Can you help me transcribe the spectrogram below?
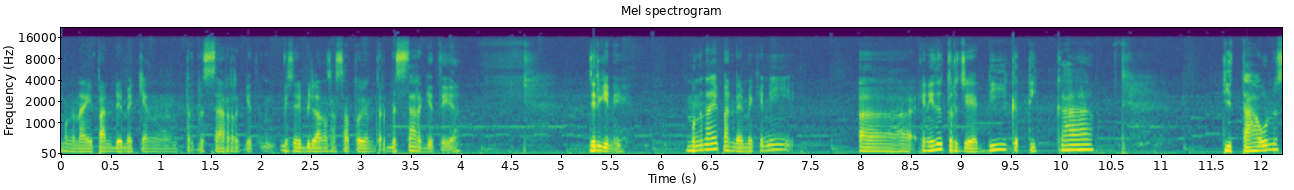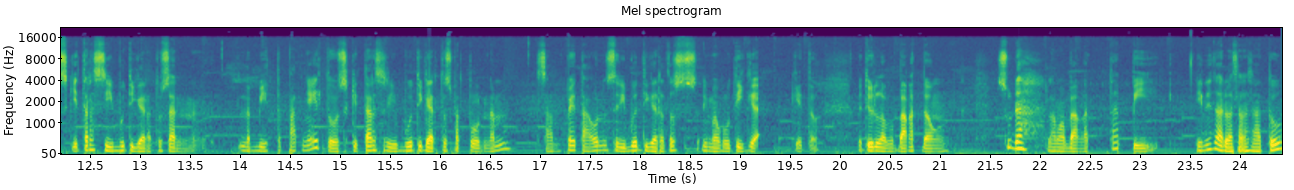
mengenai pandemik yang terbesar gitu bisa dibilang salah satu yang terbesar gitu ya. Jadi gini mengenai pandemik ini uh, ini tuh terjadi ketika di tahun sekitar 1300-an lebih tepatnya itu sekitar 1346 sampai tahun 1353 gitu. Itu lama banget dong. Sudah lama banget, tapi ini adalah salah satu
